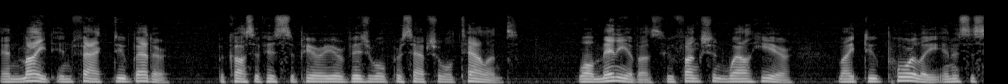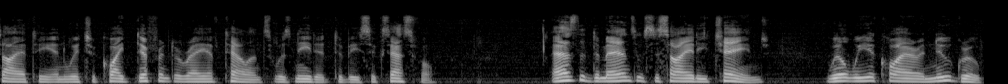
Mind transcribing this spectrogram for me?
and might, in fact, do better because of his superior visual perceptual talents, while many of us who function well here might do poorly in a society in which a quite different array of talents was needed to be successful. As the demands of society change, will we acquire a new group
